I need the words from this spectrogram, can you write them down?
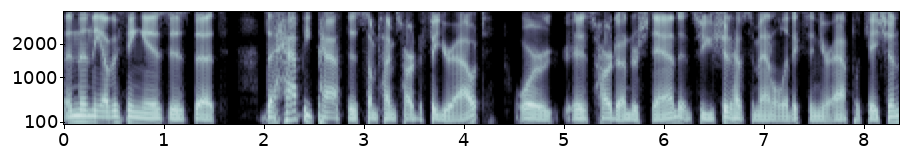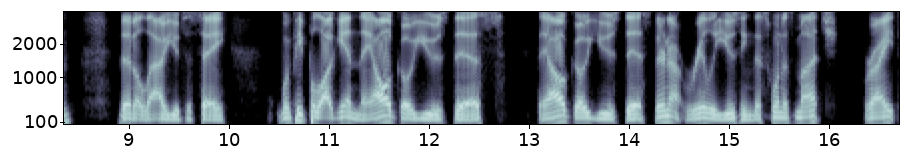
And then the other thing is is that the happy path is sometimes hard to figure out or is hard to understand, and so you should have some analytics in your application that allow you to say when people log in, they all go use this, they all go use this. They're not really using this one as much, right?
